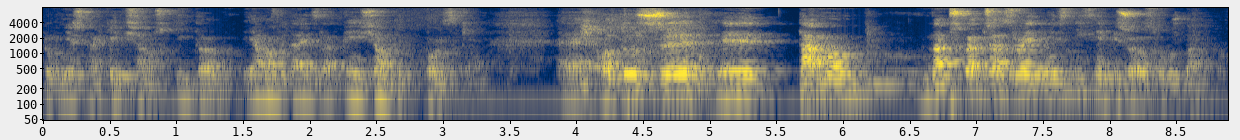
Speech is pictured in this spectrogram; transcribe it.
również takie książki. To ja mam wydanie z lat 50. polskie. E, otóż e, e, tam on, na przykład Charles Wright nic, nic nie pisze o służbach.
